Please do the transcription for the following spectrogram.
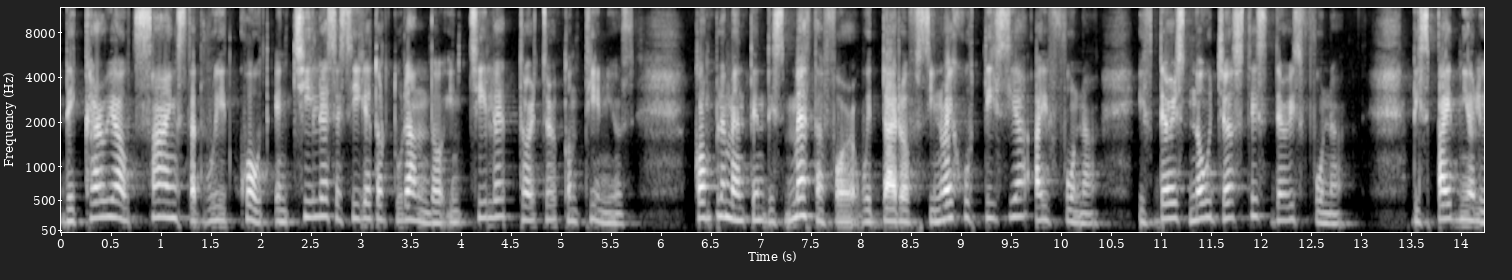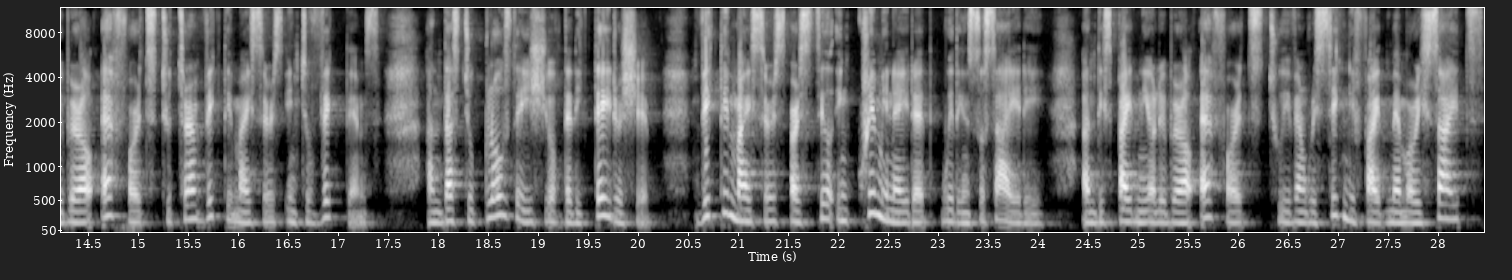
They carry out signs that read, quote, En Chile se sigue torturando, in Chile torture continues, complementing this metaphor with that of si no hay justicia, hay funa. If there is no justice, there is funa. Despite neoliberal efforts to turn victimizers into victims and thus to close the issue of the dictatorship, victimizers are still incriminated within society. And despite neoliberal efforts to even resignify memory sites,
